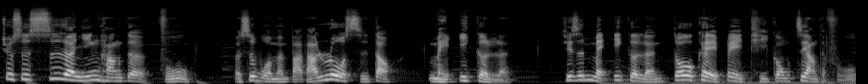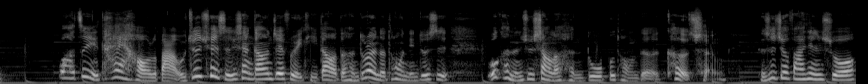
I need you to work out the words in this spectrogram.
就是私人银行的服务，而是我们把它落实到每一个人。其实每一个人都可以被提供这样的服务。哇，这也太好了吧！我觉得确实像刚刚 Jeffrey 提到的，很多人的痛点就是我可能去上了很多不同的课程，可是就发现说，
